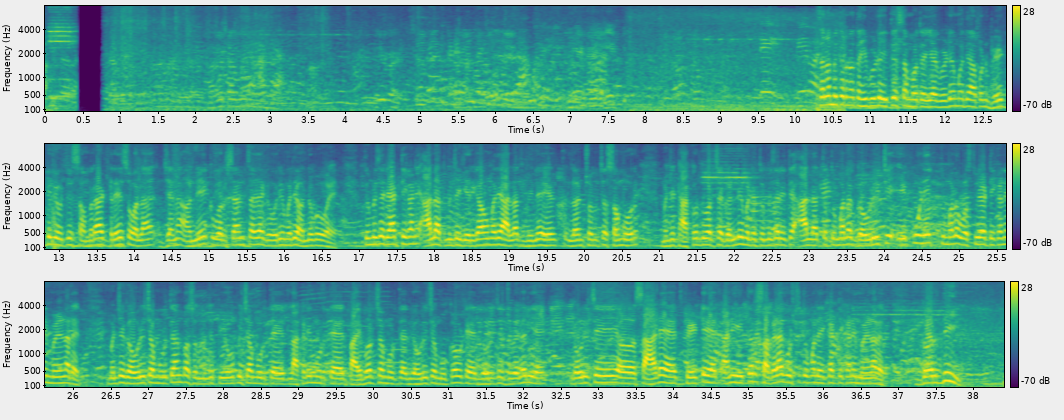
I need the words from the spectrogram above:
चला मित्रांनो आता ही व्हिडिओ इथेच संपवतो या व्हिडिओमध्ये आपण भेट दिली होती सम्राट ड्रेसवाला ज्यांना अनेक वर्षांचा या गौरीमध्ये अनुभव आहे. तुम्ही जर या ठिकाणी आलात म्हणजे गिरगावमध्ये आलात विनय हेल्थ लंच होमच्या समोर म्हणजे ठाकूरद्वारच्या गल्लीमध्ये तुम्ही जर इथे आलात तर तुम्हाला गौरीचे एकूण एक तुम्हाला वस्तू या ठिकाणी मिळणार आहेत. म्हणजे गौरीच्या मूर्त्यांपासून म्हणजे पी ओ पीच्या मूर्त्या आहेत लाकडी मूर्त्या आहेत फायबरच्या मूर्त्या आहेत गौरीचे मुखवटे आहेत गौरीचे ज्वेलरी आहे गौरीचे साडे साड्या आहेत फेटे आहेत आणि इतर सगळ्या गोष्टी तुम्हाला एका ठिकाणी मिळणार आहेत. गर्दी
